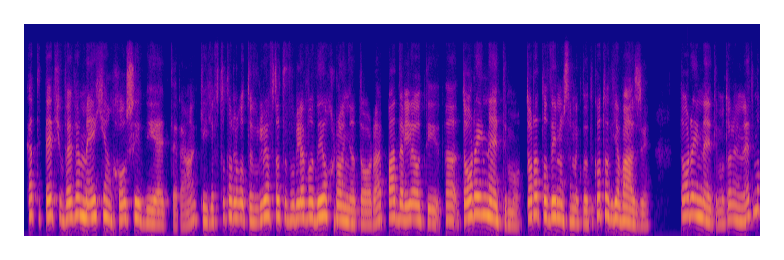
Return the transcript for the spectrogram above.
Κάτι τέτοιο βέβαια με έχει αγχώσει ιδιαίτερα και γι' αυτό το λόγο το βιβλίο αυτό το δουλεύω δύο χρόνια τώρα. Πάντα λέω ότι θα, τώρα είναι έτοιμο, τώρα το δίνω στον εκδοτικό, το διαβάζει. Τώρα είναι έτοιμο, τώρα είναι έτοιμο.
